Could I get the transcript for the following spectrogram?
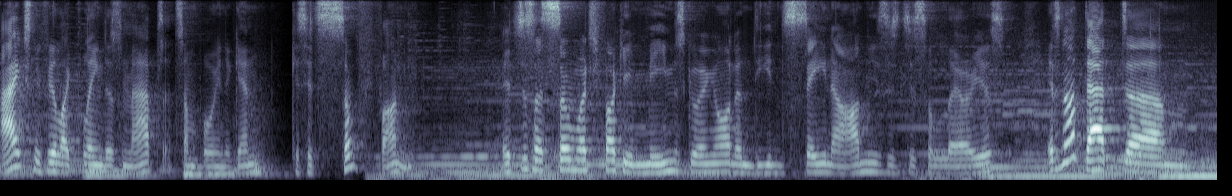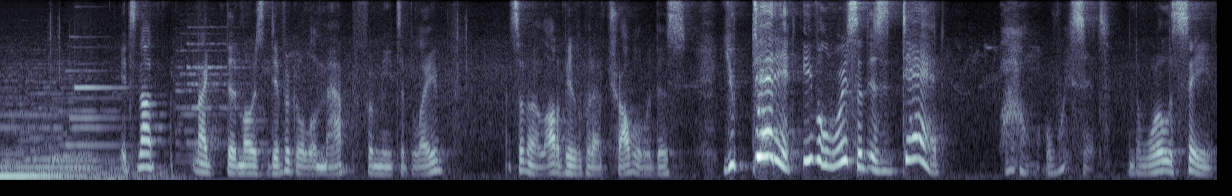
I actually feel like playing this map at some point again, because it's so fun. It just has so much fucking memes going on, and the insane armies is just hilarious. It's not that, um, It's not, like, the most difficult map for me to play. So a lot of people could have trouble with this. You did it! Evil Wizard is dead! Wow, a wizard. And the world is saved.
